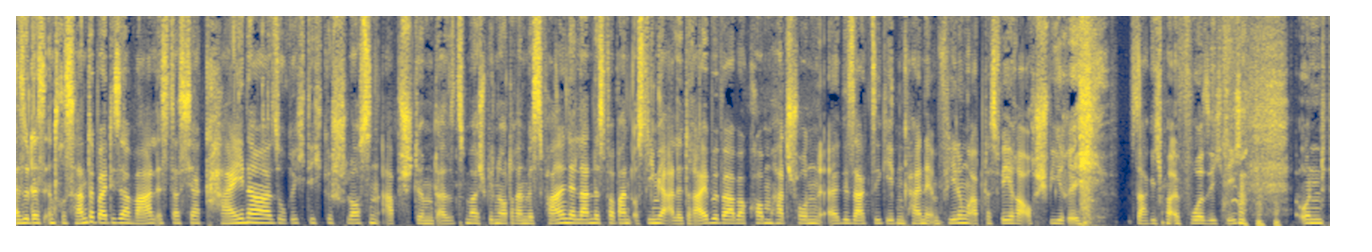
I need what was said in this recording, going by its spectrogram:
Also das Interessante bei dieser Wahl ist, dass ja keiner so richtig geschlossen abstimmt. Also zum Beispiel Nordrhein-Westfalen, der Landesverband, aus dem ja alle drei Bewerber kommen, hat schon äh, gesagt, sie geben keine Empfehlung ab. Das wäre auch schwierig sage ich mal vorsichtig. und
